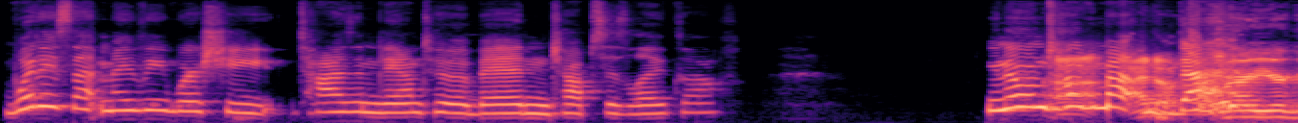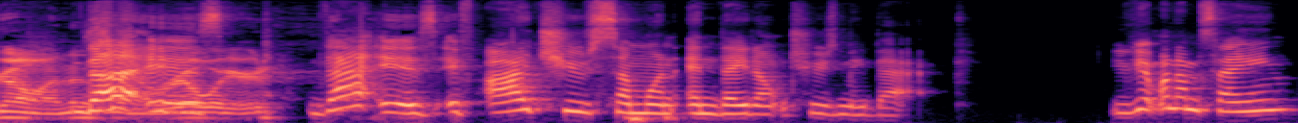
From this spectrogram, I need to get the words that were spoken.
What is that movie where she ties him down to a bed and chops his legs off? You know what I'm talking Uh, about? I don't That- know where you're going. This that is real weird. that is if I choose someone and they don't choose me back. You get what I'm saying?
